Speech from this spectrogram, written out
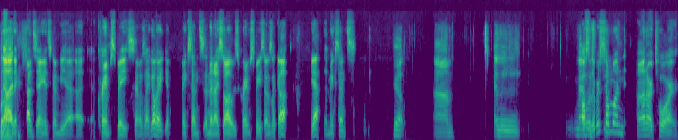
No, But they kept saying it's going to be a, a, cramped space. And I was like, okay, yep, makes sense. And then I saw it was cramped space. I was like, oh, yeah, that makes sense. Yep. Um, and we met Also, with- there was someone on our tour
